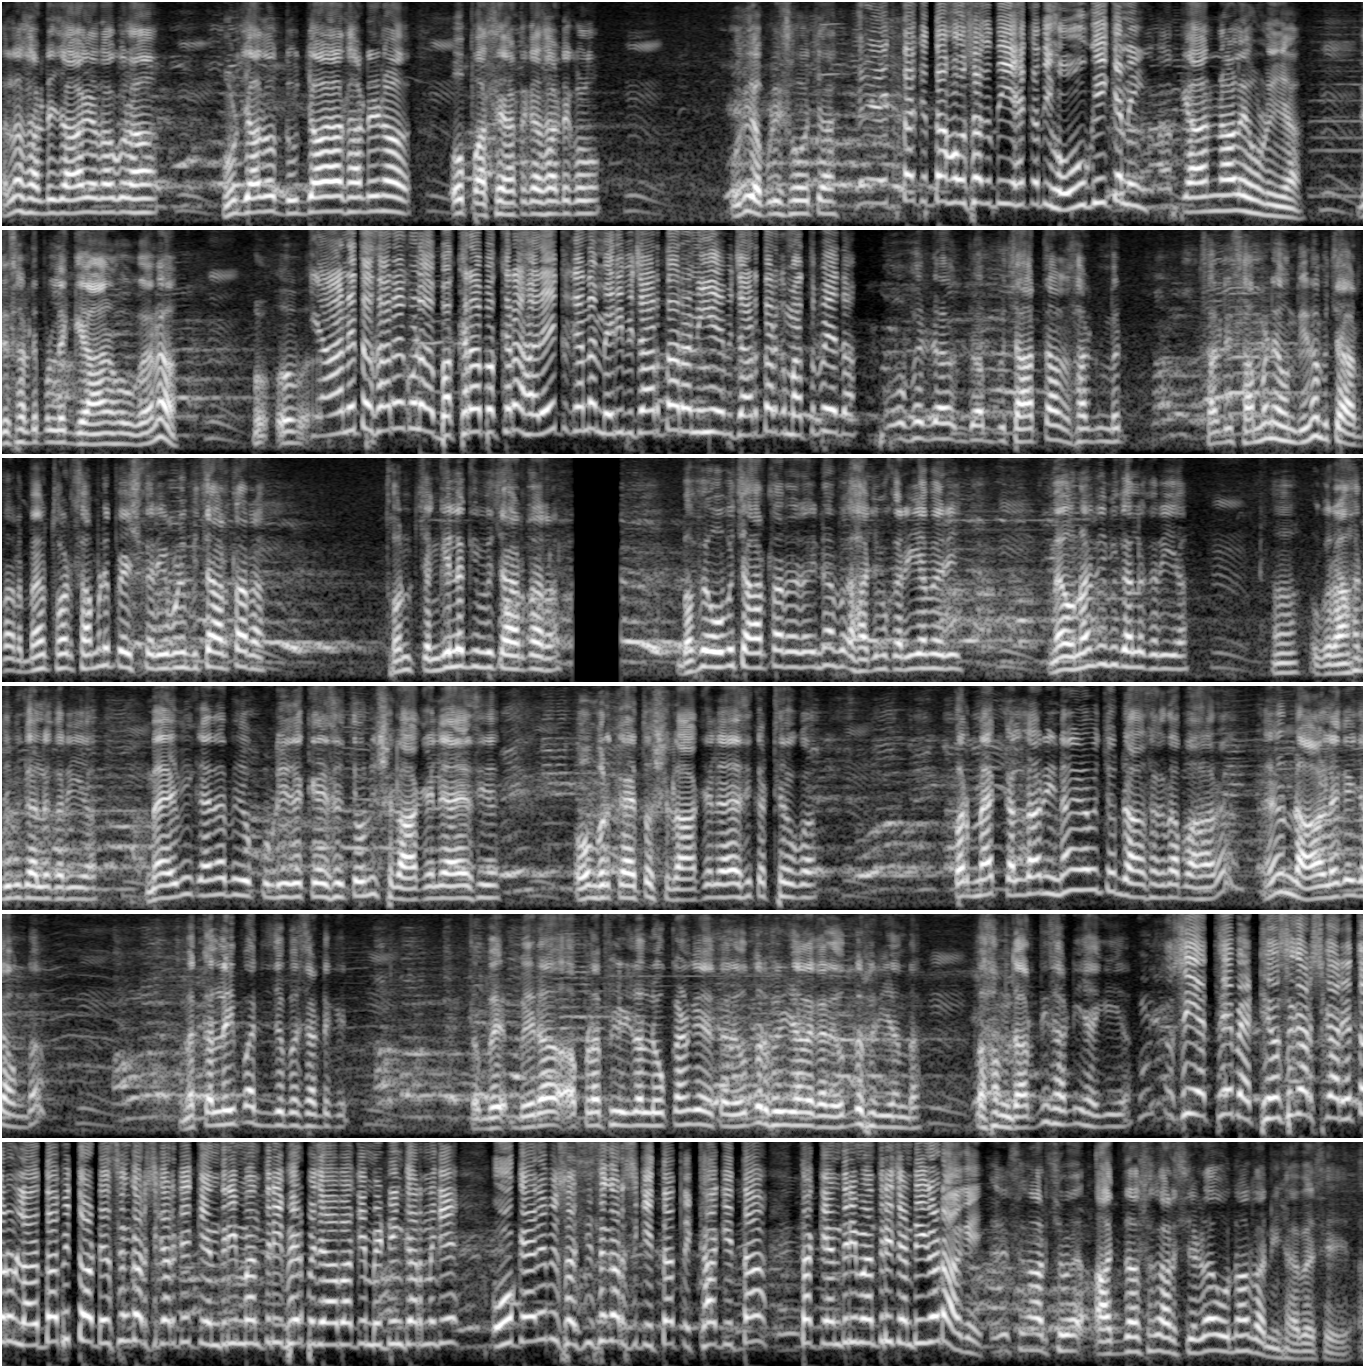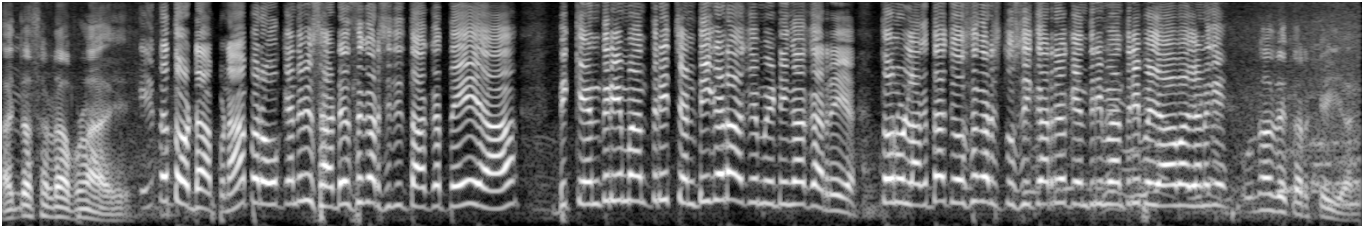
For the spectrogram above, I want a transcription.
ਪਹਿਲਾਂ ਸਾਡੇ 'ਚ ਆ ਗਿਆ ਤਾਂ ਗੁਰਾਹਾਂ। ਹੁਣ ਜਦੋਂ ਦੂਜਾ ਆਇਆ ਸਾਡੇ ਨਾਲ ਉਹ ਪਾਸੇ ਹਟ ਗਿਆ ਸਾਡੇ ਕੋਲੋਂ। ਉਹਦੀ ਆਪਣੀ ਸੋਚ ਆ। ਫਿਰ ਏਕਤਾ ਕਿੱਦਾਂ ਹੋ ਸਕਦੀ ਹੈ? ਇਹ ਕਦੀ ਹੋਊਗੀ ਕਿ ਨਹੀਂ? ਗਿਆਨ ਨਾਲੇ ਹੋਣੀ ਆ। ਜੇ ਸਾਡੇ ਕੋਲੇ ਗਿਆਨ ਹੋਊਗਾ ਨਾ ਉਹ- ਉਹ ਗਿਆਨ ਹੈ ਤਾਂ ਸਾਰੇ ਕੋਲ ਵੱਖਰਾ ਵੱਖਰਾ ਹਰੇਕ ਕਹਿੰਦਾ ਮੇਰੀ ਵਿਚਾਰਧਾਰਾ ਨਹੀਂ ਹੈ ਵਿਚਾਰਧਾਰਕ ਮਤਭੇਦ ਆ। ਉਹ ਫਿਰ ਜਦ ਜਦ ਵਿਚਾਰਧਾਰਾ ਸਾਡੀ ਮੇ- ਸਾਡੀ ਸਾਹਮਣੇ ਹੁੰਦੀ ਨਾ ਵਿਚਾਰਧਾਰਾ। ਮੈਂ ਤੁਹਾਡੇ ਸਾਹਮਣੇ ਪੇਸ਼ ਕਰੀ ਆਪਣੀ ਵਿਚਾਰਧਾਰਾ। ਤੁਹਾਨੂੰ ਚੰਗੀ ਲੱਗੀ ਵਿਚਾਰਧਾਰਾ? ਬਫੇ ਉਹ ਵਿਚਾਰਧਾਰਾ ਇਹਨਾਂ ਹਜਮ ਕਰੀ ਆ ਮੇਰੀ। ਮੈਂ ਉਹਨਾਂ ਦੀ ਵੀ ਗੱਲ ਕਰੀ ਆ। ਹਾਂ। ਉਗਰਾਹਾਂ ਦੀ ਵੀ ਗੱਲ ਕਰੀ ਆ। ਮੈਂ ਇਹ ਵੀ ਕਹਿੰਦਾ ਵੀ ਉਹ ਕੁੜੀ ਦੇ ਕੇਸ ਵਿੱਚ ਉਹਨੂੰ ਛਡਾ ਕੇ ਲਿਆਏ ਸੀ। ਉਹ ਅਮਰੀਕਾ ਤੋਂ ਛਡਾ ਕੇ ਲਿਆਇਆ ਸੀ ਇਕੱਠੇ ਹੋਗਾ ਪਰ ਮੈਂ ਇਕੱਲਾ ਨਹੀਂ ਨਾ ਇਹਨਾਂ ਵਿੱਚੋਂ ਜਾ ਸਕਦਾ ਬਾਹਰ। ਇਹਨੂੰ ਨਾਲ ਲੈ ਕੇ ਜਾਊਂਗਾ। ਮੈਂ ਇਕੱਲਾ ਹੀ ਭੱਜ ਜਬ ਛੱਡ ਕੇ। ਤਾਂ ਮੇ- ਮੇਰਾ ਆਪਣਾ ਫੀਲਡ ਦਾ ਲੋਕ ਕਹਿਣਗੇ ਕਦੇ ਉਧਰ ਫਿਰ ਜਾਂਦਾ, ਕਦੇ ਉਧਰ ਫਿਰ ਜਾਂਦਾ। ਹਮਦਰਦੀ ਸਾਡੀ ਹੈਗੀ ਆ। ਹੁਣ ਤੁਸੀਂ ਇੱਥੇ ਬੈਠੇ ਹੋ ਸੰਘਰਸ਼ ਕਰ ਰਹੇ ਹੋ। ਤੁਹਾਨੂੰ ਲੱਗਦਾ ਵੀ ਤੁਹਾਡੇ ਸੰਘਰਸ਼ ਕਰਕੇ ਕੇਂਦਰੀ ਮੰਤਰੀ ਫਿਰ ਪੰਜਾਬ ਆ ਕੇ ਮੀਟਿੰਗ ਕਰਨਗੇ? ਉਹ ਕਹਿ ਰਹੇ ਵੀ ਅਸੀਂ ਸੰਘਰਸ਼ ਕੀਤਾ ਤਿੱਖਾ ਕੀਤਾ ਤਾਂ ਕੇਂਦਰੀ ਮੰਤਰੀ ਚੰਡੀਗੜ੍ਹ ਆ ਗਏ। ਇਹ ਸੰਘਰਸ਼ ਅੱਜ ਦਾ ਸੰਘਰਸ਼ ਜਿਹੜਾ ਉਹਨਾਂ ਦਾ ਨਹੀਂ ਹੈ ਵੈਸੇ। ਅੱਜ ਦਾ ਸਾਡਾ ਆਪਣਾ ਹੈ ਇਹ ਤਾਂ ਤੁਹਾਡਾ ਆਪਣਾ ਪਰ ਉਹ ਕਹਿੰਦੇ ਵੀ ਸਾਡੇ ਸੰਘਰਸ਼ ਦੀ ਤਾਕਤ ਇਹ ਆ ਵੀ ਕੇਂਦਰੀ ਮੰਤਰੀ ਚੰਡੀਗੜ੍ਹ ਆ ਕੇ ਮੀਟਿੰਗਾਂ ਕਰ ਰਹੇ ਆ। ਤੁਹਾਨੂੰ ਲੱਗਦਾ ਜੋ ਸੰਘਰਸ਼ ਤੁਸੀਂ ਕਰ ਰਹੇ ਹੋ ਕੇਂਦਰੀ ਮੰਤਰੀ ਪੰਜਾਬ ਆ ਜਾਣਗੇ? ਉਹਨਾਂ ਦੇ ਕਰਕੇ ਹੀ ਆ।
